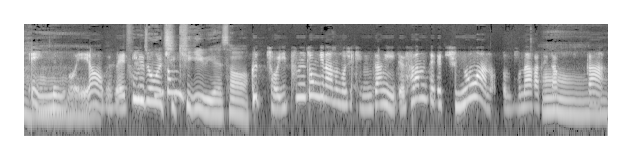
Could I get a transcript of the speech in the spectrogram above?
에 아, 있는 거예요. 그래서 품종을 품종, 지키기 위해서 그렇죠. 이 품종이라는 것이 굉장히 이제 사람들에게 중요한 어떤 문화가 되다 아. 보니까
